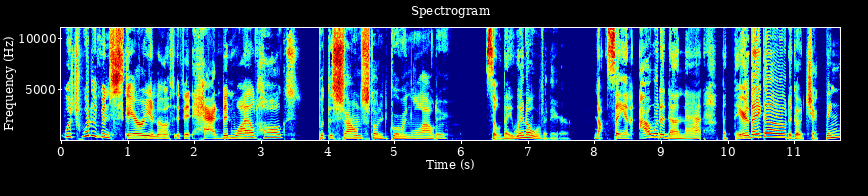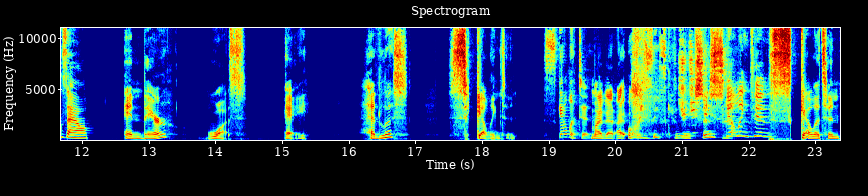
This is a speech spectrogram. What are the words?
Which would have been scary enough if it had been wild hogs. But the sound started growing louder. So they went over there. Not saying I would have done that, but there they go to go check things out. And there was a headless skeleton. Skeleton. My bad. I always say skeleton. Did you say skeleton? Skeleton.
